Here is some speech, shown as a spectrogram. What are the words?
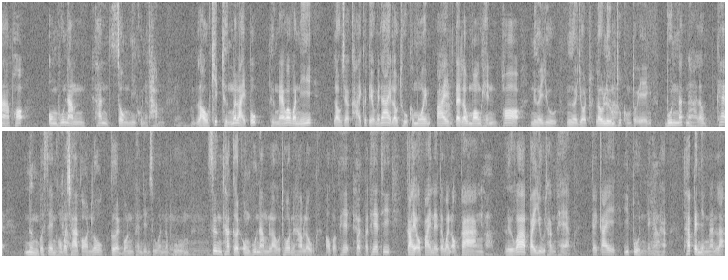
มาเพราะองค์ผู้นำท่านทรงมีคุณธรรม เราคิดถึงเมื่อไหร่ปุ๊บถึงแม้ว่าวันนี้ เราจะขายก๋วยเตี๋ยวไม่ได้ เราถูกขโมยไป แต่เรามองเห็นพ่อเหนื่อยอยู่เหงื่อหยด เราลืมทุกข์ของตัวเอง บุญนักหนาแล้วแค่หนึ่งเปอร์เซ็นของประชากรโลกเกิดบนแผ่นดินสุวรรณภูมิ ซึ่งถ้าเกิดองค์ผู้นำเราโทษนะครับ เราเอาประเภทประประเทศที่ไกลออกไปในตะวันออกกลางครับหรือว่าไปอยู่ทางแถบใกล้ๆ ญี่ปุ่นอย่างนั้นฮะถ้าเป็นอย่างนั้นล่ะ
